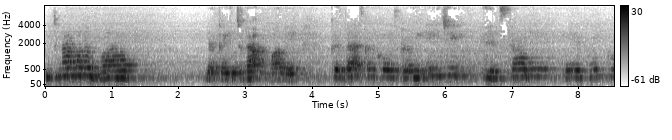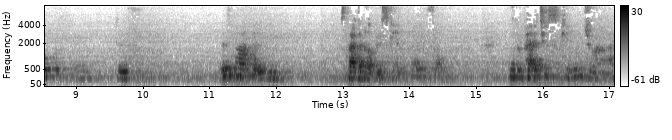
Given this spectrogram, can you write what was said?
You do not wanna rub your face, do not rub it, because that's gonna cause early aging and sagging and wrinkles and just, it's not gonna be, it's not gonna help your skin, okay? So, I'm gonna pat your skin dry.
